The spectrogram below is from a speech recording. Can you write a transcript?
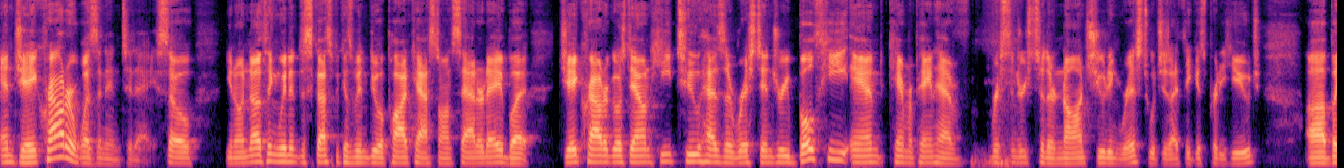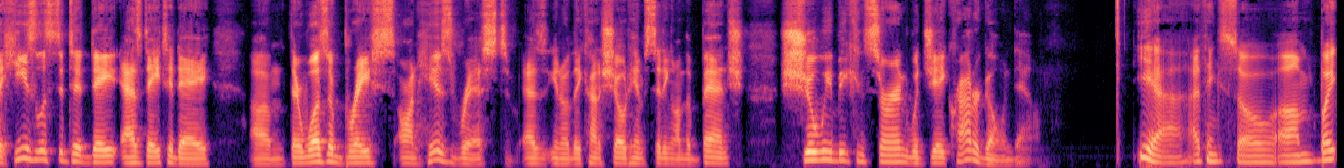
and Jay Crowder wasn't in today. So, you know, another thing we didn't discuss because we didn't do a podcast on Saturday, but Jay Crowder goes down. He too has a wrist injury. Both he and Cameron Payne have wrist injuries to their non-shooting wrist, which is I think is pretty huge. Uh, but he's listed to date as day to day. Um, there was a brace on his wrist, as you know, they kind of showed him sitting on the bench. Should we be concerned with Jay Crowder going down? Yeah, I think so. Um, but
